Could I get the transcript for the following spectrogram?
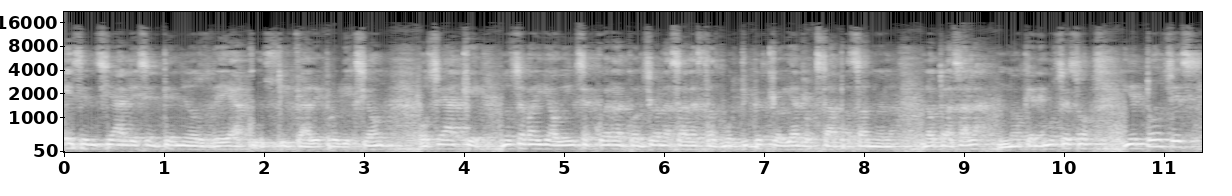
esenciales en términos de acústica, de proyección, o sea que no se vaya a oírse acuerdan cuando se una sala estas múltiples que oían lo que estaba pasando en la, otra sala? No queremos eso. Y entonces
